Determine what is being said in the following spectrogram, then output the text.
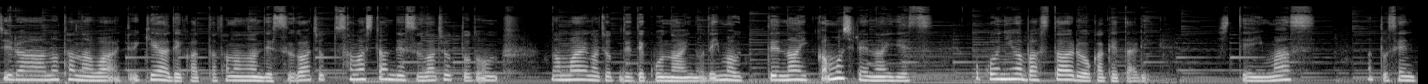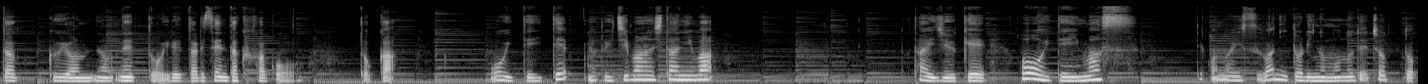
ちらの棚は IKEA で買った棚なんですがちょっと探したんですがちょっとど名前がちょっと出てこないので今売ってないかもしれないです。ここにはバスタオルをかけたりしています。あと洗濯用のネットを入れたり洗濯かごとか置いていてあと一番下には体重計を置いています。でこの椅子はニトリのものでちょっと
